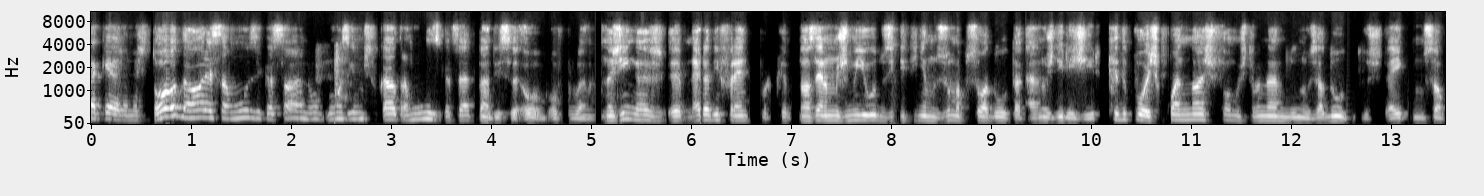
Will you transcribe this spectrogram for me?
aquela, mas toda hora essa música só, não, conseguimos tocar outra música, etc. Portanto, isso houve, houve problema. Nas gingas eh, era diferente porque nós éramos miúdos e tínhamos uma pessoa adulta a nos dirigir, que depois, quando nós fomos tornando-nos adultos, aí começou,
